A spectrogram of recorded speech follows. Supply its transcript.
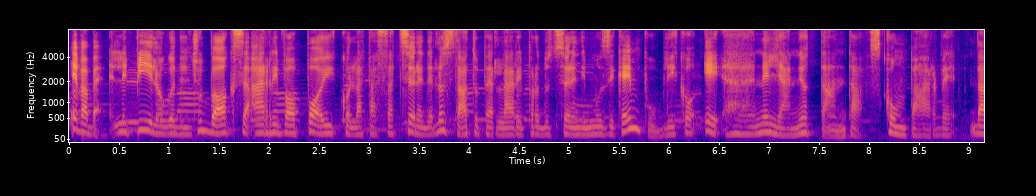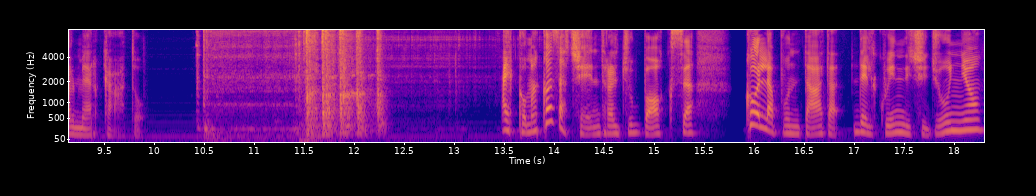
E vabbè, l'epilogo del jukebox arrivò poi con la tassazione dello Stato per la riproduzione di musica in pubblico e eh, negli anni Ottanta scomparve dal mercato. Ecco, ma cosa c'entra il jukebox con la puntata del 15 giugno?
